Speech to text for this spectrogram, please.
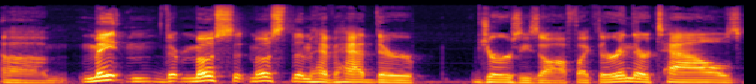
um, may, most most of them have had their jerseys off, like they're in their towels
